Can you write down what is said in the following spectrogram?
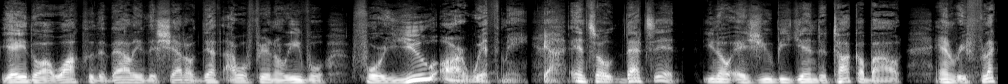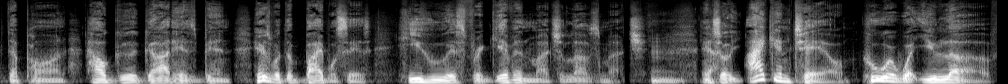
Yeah. Yea, though I walk through the valley of the shadow of death, I will fear no evil, for you are with me. Yeah. And so that's it. You know, as you begin to talk about and reflect upon how good God has been, here's what the Bible says He who is forgiven much loves much. Mm, yeah. And so I can tell who or what you love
